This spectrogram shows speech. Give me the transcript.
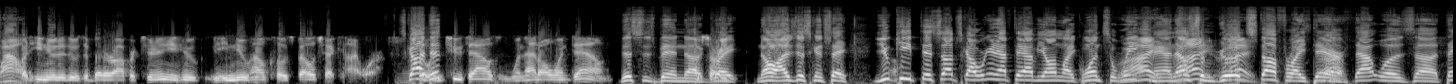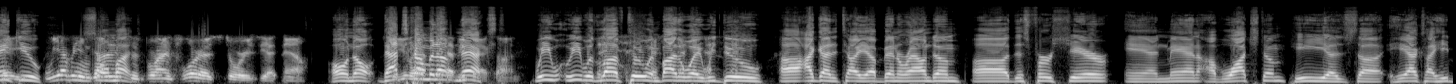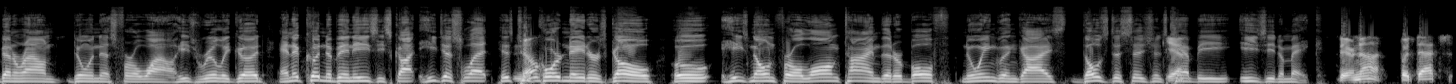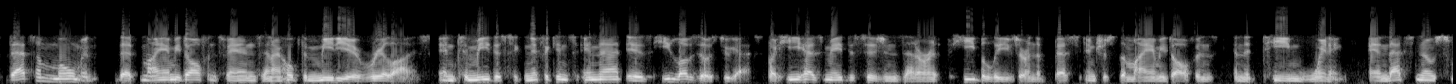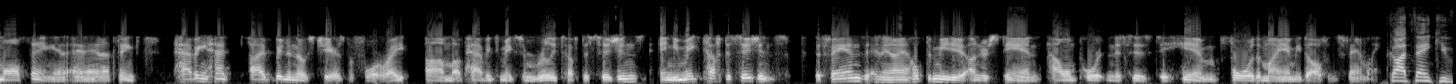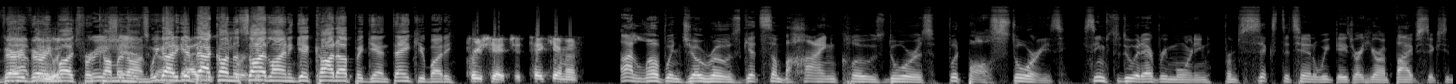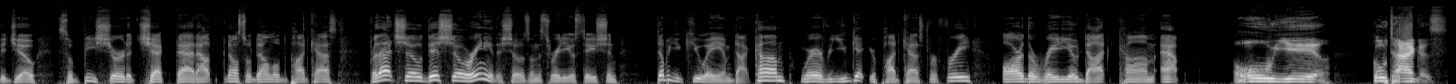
Wow. but he knew that there was a better opportunity, and who he knew how close Belichick and I were. Scott, so in this- 2000, when that all went down, This has been uh, great. No, I was just going to say, you keep this up, Scott. We're going to have to have you on like once a week, Right, man. That was some good right. stuff right Good there. stuff. That was, uh, thank Hey, you We haven't even so gotten much. into Brian Flores stories yet. Now, Oh no, that's you'll coming up have back next. We we would love to. And by the way, we do. Uh, I got to tell you, I've been around him uh, this first year, and man, I've watched him. He is uh, he acts like he's been around doing this for a while. He's really good, and it couldn't have been easy, Scott. He just let his two No. coordinators go, who he's known for a long time, that are both New England guys. Those decisions Yeah. can't be easy to make. They're not, but that's that's a moment that Miami Dolphins fans and I hope the media realize. And to me, the significance in that is he loves those two guys, but he has made decisions that are he believes are in the best interest of the Miami Dolphins and the team winning, and that's no small thing. And, and I think having had I've been in those chairs before, right? Um, of having to make some really tough decisions, and you make tough decisions. The fans and, and I hope the media understand how important this is to him for the Miami Dolphins family. God, thank you very, Yeah, very much for appreciate coming it, on. We got to get back on the sideline and get caught up again. Thank you, buddy. Appreciate you. Take care, man. I love when Joe Rose gets some behind closed doors football stories. He seems to do it every morning from 6 to 10 weekdays right here on 560 The Joe. So be sure to check that out. You can also download the podcast for that show, this show, or any of the shows on this radio station, WQAM.com, wherever you get your podcast for free, or the radio.com app. Oh, yeah. Go Tigers.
